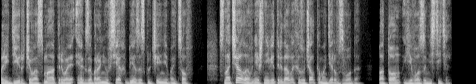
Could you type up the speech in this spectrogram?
придирчиво осматривая экзоброню всех без исключения бойцов. Сначала внешний вид рядовых изучал командир взвода, потом его заместитель.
